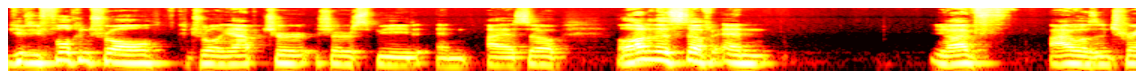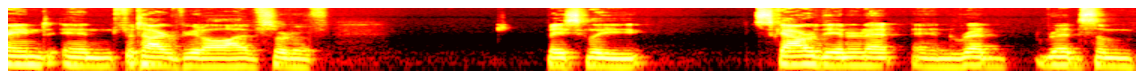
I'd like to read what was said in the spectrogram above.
gives you full control, controlling aperture, shutter speed, and ISO. A lot of this stuff, and you know, I've I wasn't trained in photography at all. I've sort of basically scoured the internet and read read some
